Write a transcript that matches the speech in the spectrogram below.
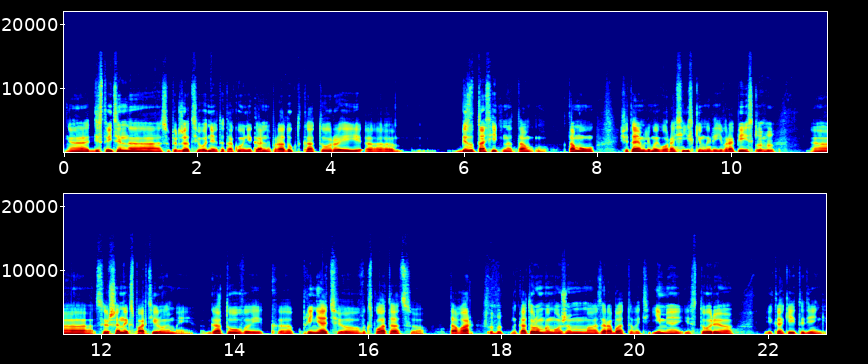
э, действительно суперджет сегодня это такой уникальный продукт, который э, безотносительно там, к тому, считаем ли мы его российским или европейским, uh-huh. э, совершенно экспортируемый, готовый к принятию в эксплуатацию товар, угу. на котором мы можем а, зарабатывать имя, историю и какие-то деньги.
